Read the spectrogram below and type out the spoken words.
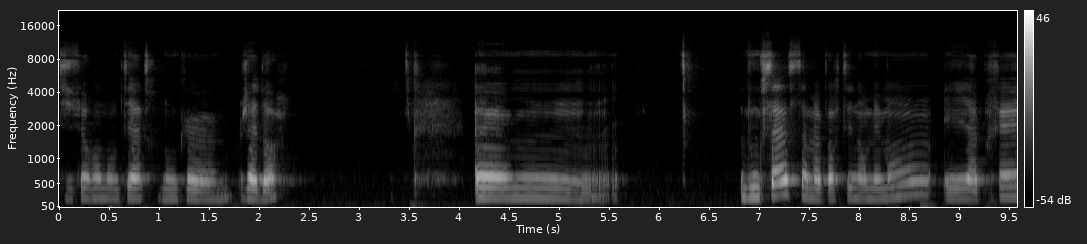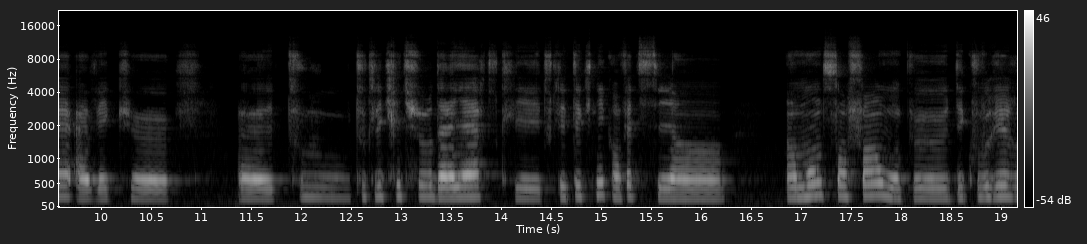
différents dans le théâtre, donc euh, j'adore. Euh, donc ça, ça m'apporte énormément. Et après, avec tout, toute l'écriture derrière, toutes les, techniques, en fait, c'est un, monde sans fin où on peut découvrir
